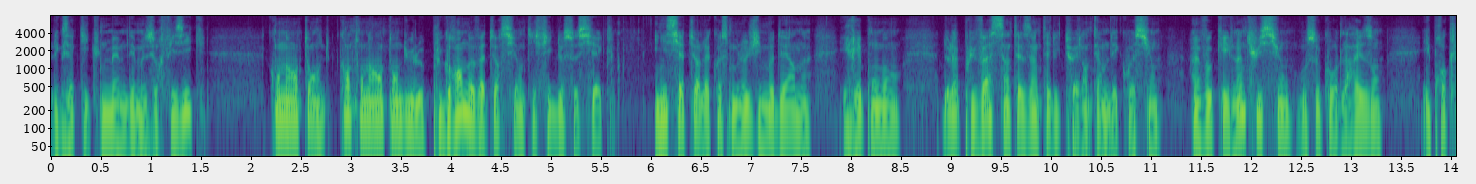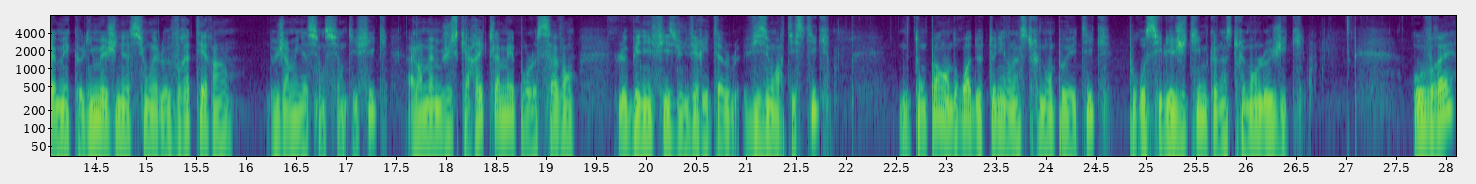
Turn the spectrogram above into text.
l'exactitude même des mesures physiques, quand on a entendu le plus grand novateur scientifique de ce siècle, initiateur de la cosmologie moderne et répondant de la plus vaste synthèse intellectuelle en termes d'équations, invoquer l'intuition au secours de la raison et proclamer que l'imagination est le vrai terrain de germination scientifique, allant même jusqu'à réclamer pour le savant le bénéfice d'une véritable vision artistique, n'est-on pas en droit de tenir l'instrument poétique pour aussi légitime que l'instrument logique? Au vrai,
